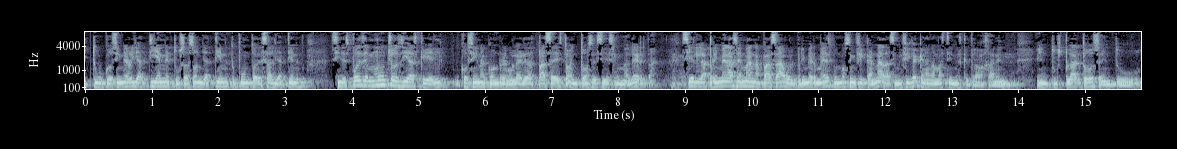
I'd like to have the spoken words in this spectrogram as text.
y tu cocinero ya tiene tu sazón, ya tiene tu punto de sal, ya tiene... tu- Si después de muchos días que él cocina con regularidad pasa esto, entonces sí es una alerta. Si en la primera semana pasa o el primer mes, pues no significa nada, significa que nada más tienes que trabajar en, en tus platos, en tu,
